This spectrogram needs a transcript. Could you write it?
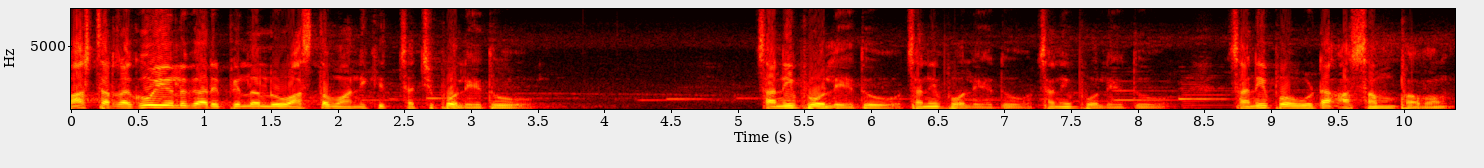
పాస్టర్ రఘుయేలు గారి పిల్లలు వాస్తవానికి చచ్చిపోలేదు. చనిపోలేదు చనిపోలేదు చనిపోలేదు. చనిపోవుట అసంభవం.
